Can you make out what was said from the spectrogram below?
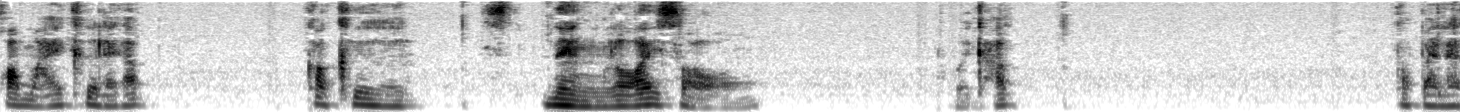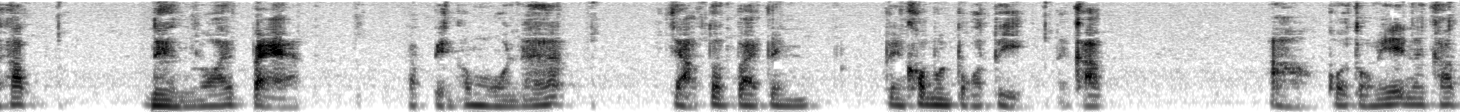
ความหมายคืออะไรครับ ก็คือ 102ถูกครับ ต่อไปแล้วครับ 108เราเป็นข้อมูลนะฮะจากต้นไปเป็นเป็นข้อมูลปกตินะครับอ้าวกดตรงนี้นะครับ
